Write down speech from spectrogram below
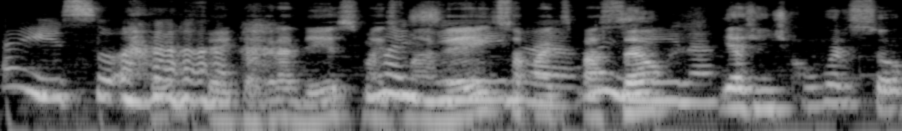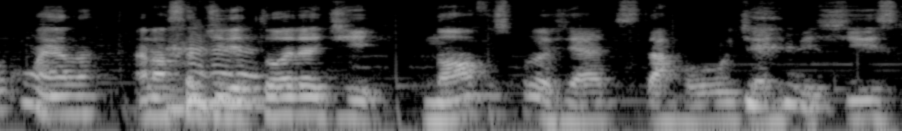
É isso. Perfeito, eu agradeço mais uma vez sua Imagina, participação. imagina. E a gente conversou com ela, a nossa diretora de novos projetos da Road RPX,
